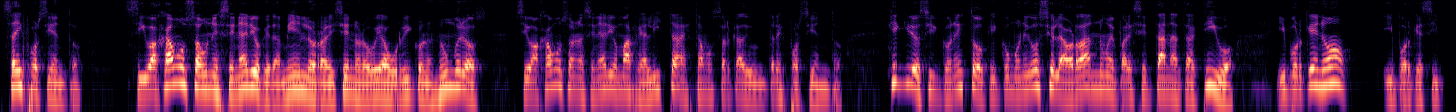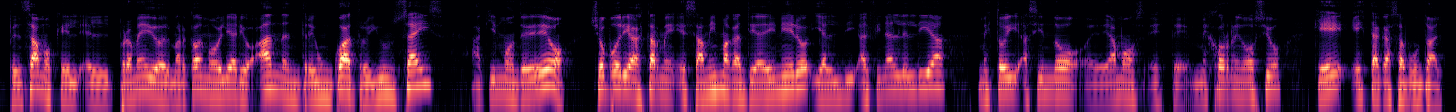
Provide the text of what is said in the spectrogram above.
6%. Si bajamos a un escenario que también lo realicé, no lo voy a aburrir con los números, si bajamos a un escenario más realista, estamos cerca de un 3%. ¿Qué quiero decir con esto? Que como negocio la verdad no me parece tan atractivo. ¿Y por qué no? Y porque si pensamos que el, promedio del mercado inmobiliario anda entre un 4 y un 6, aquí en Montevideo, yo podría gastarme esa misma cantidad de dinero y al, al final del día me estoy haciendo, eh, digamos, este mejor negocio que esta casa puntual.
